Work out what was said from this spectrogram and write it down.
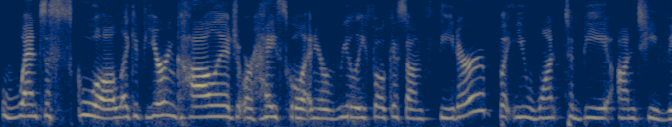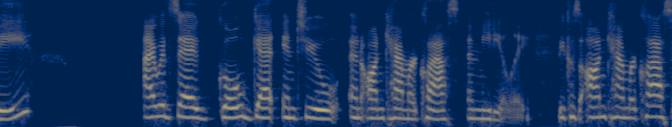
went to school, like if you're in college or high school and you're really focused on theater, but you want to be on TV, I would say go get into an on camera class immediately because on camera class,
